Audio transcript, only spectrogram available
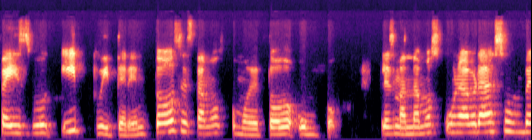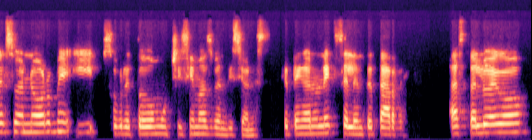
Facebook y Twitter. En todos estamos como de todo un poco. Les mandamos un abrazo, un beso enorme y sobre todo muchísimas bendiciones. Que tengan una excelente tarde. Hasta luego.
